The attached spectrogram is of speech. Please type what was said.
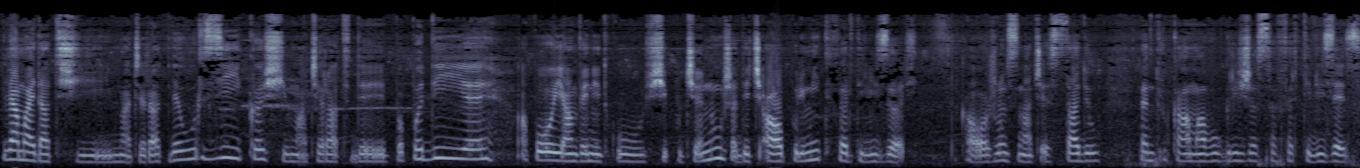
le-am mai dat și macerat de urzică și macerat de păpădie, apoi am venit cu, și cu cenușa, deci au primit fertilizări. Că au ajuns în acest stadiu pentru că am avut grijă să fertilizez.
